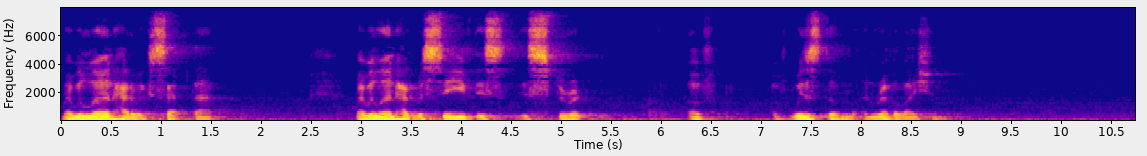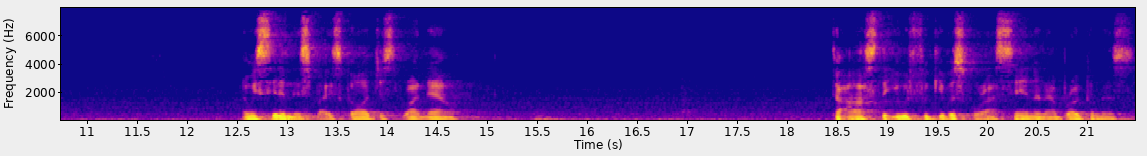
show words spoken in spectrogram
May we learn how to accept that. May we learn how to receive this, this spirit of, of wisdom and revelation. And we sit in this space, God, just right now. to ask that you would forgive us for our sin and our brokenness,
